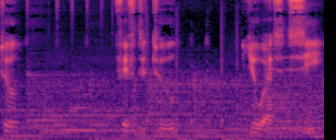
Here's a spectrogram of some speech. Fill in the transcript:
to 52 USC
